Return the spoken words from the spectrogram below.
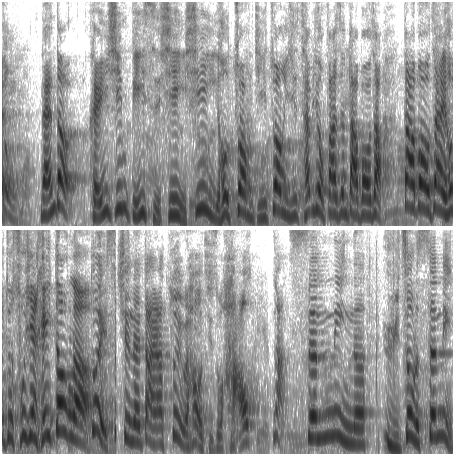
洞。难道恒星彼此吸引，吸引以后撞击，撞击才就发生大爆炸，大爆炸以后就出现黑洞了？对，现在大家最为好奇说，好，那生命呢？宇宙的生命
